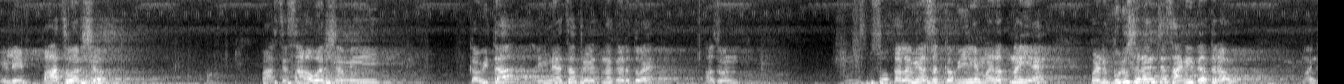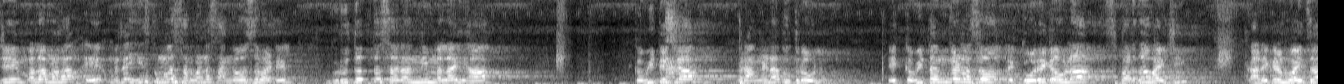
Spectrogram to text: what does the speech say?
गेली पाच वर्ष. पाच ते सहा वर्ष मी कविता लिहिण्याचा प्रयत्न करतोय. अजून स्वतःला मी असं कवी हे म्हणत नाही आहे पण गुरु सरांच्या सानिध्यात राहून. म्हणजे मला मला हे म्हणजे हेच तुम्हाला सर्वांना सांगावं असं वाटेल गुरुदत्त सरांनी मला ह्या कवितेच्या प्रांगणात उतरवलं. एक कवितांगण असं एक गोरेगावला स्पर्धा व्हायची कार्यक्रम व्हायचा.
